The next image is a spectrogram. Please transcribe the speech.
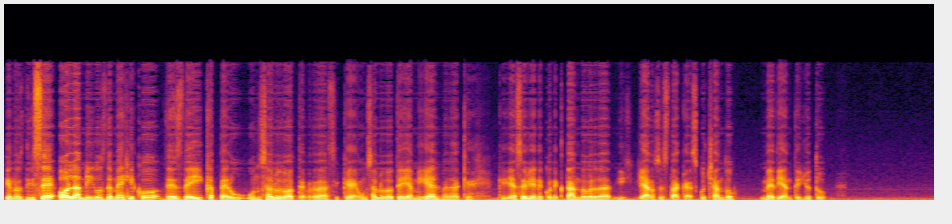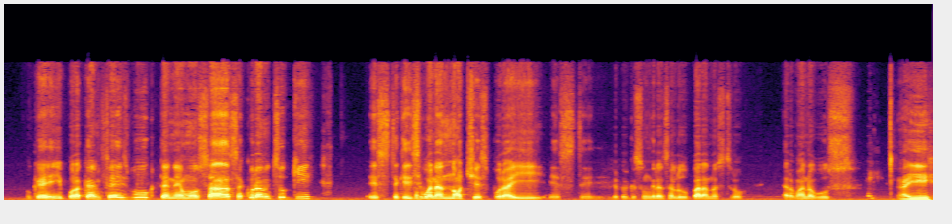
que nos dice, hola amigos de México, desde Ica, Perú, un saludote, ¿verdad? Así que un saludote a Miguel, ¿verdad? Que, que ya se viene conectando, ¿verdad? Y ya nos está acá escuchando mediante YouTube. Ok, y por acá en Facebook tenemos a Sakura Mitsuki, este, que dice buenas noches por ahí. Este, yo creo que es un gran saludo para nuestro hermano Gus. Ahí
